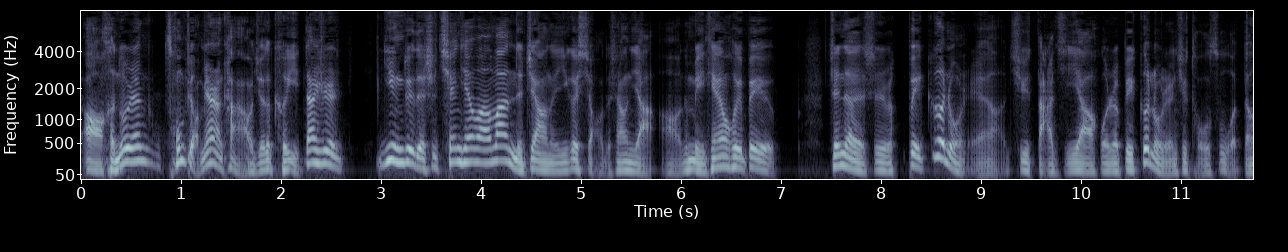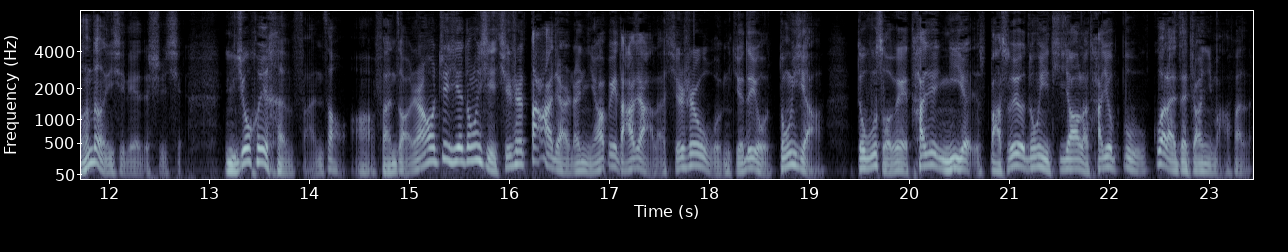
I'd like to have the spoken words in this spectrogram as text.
啊，很多人从表面上看啊，我觉得可以，但是应对的是千千万万的这样的一个小的商家啊，他每天会被。真的是被各种人啊去打击啊，或者被各种人去投诉等等一系列的事情，你就会很烦躁啊，烦躁。然后这些东西其实大点的，你要被打假了，其实我们觉得有东西啊都无所谓，他就你也把所有东西提交了，他就不过来再找你麻烦了。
